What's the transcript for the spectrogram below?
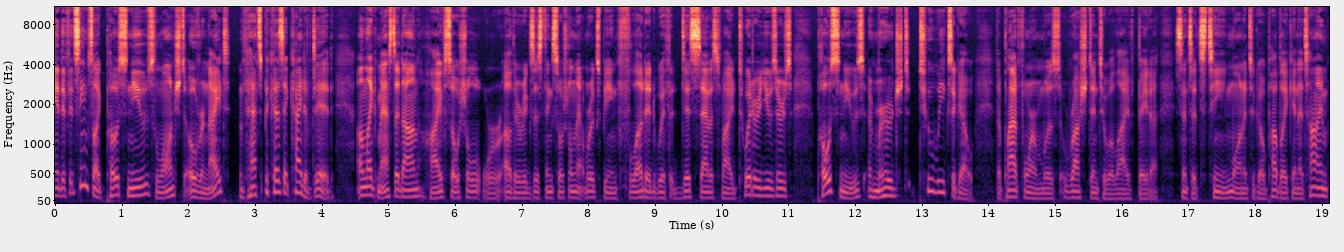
And if it seems like Post News launched overnight, that's because it kind of did. Unlike Mastodon, Hive Social, or other existing social networks being flooded with dissatisfied Twitter users, Post News emerged two weeks ago. The platform was rushed into a live beta since its team wanted to go public in a time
